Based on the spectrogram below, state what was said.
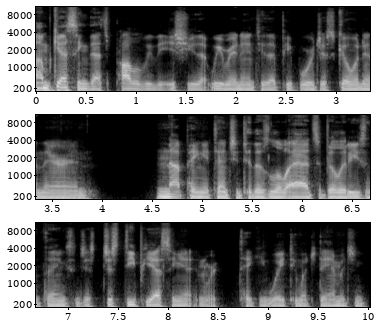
I'm guessing that's probably the issue that we ran into that people were just going in there and not paying attention to those little ads abilities and things and just, just DPSing it and we're taking way too much damage and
